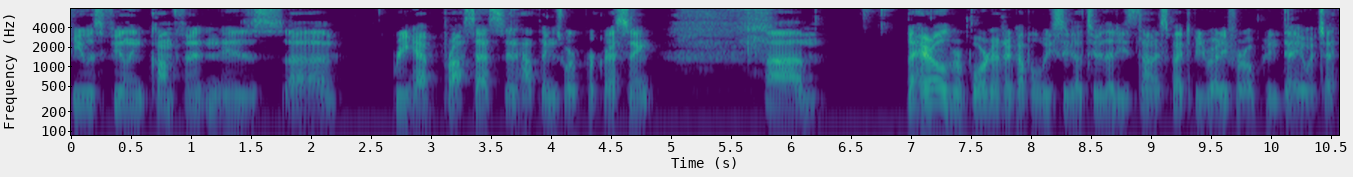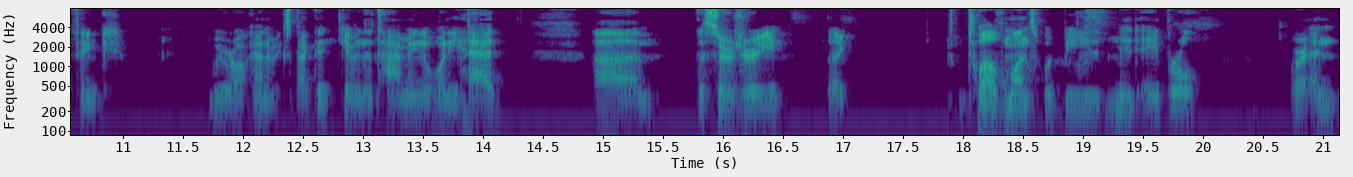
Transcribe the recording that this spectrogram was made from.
he was feeling confident in his uh, rehab process and how things were progressing. Um, the Herald reported a couple weeks ago, too, that he's not expected to be ready for opening day, which I think we were all kind of expecting, given the timing of when he had um, the surgery. Like 12 months would be mid April or end,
